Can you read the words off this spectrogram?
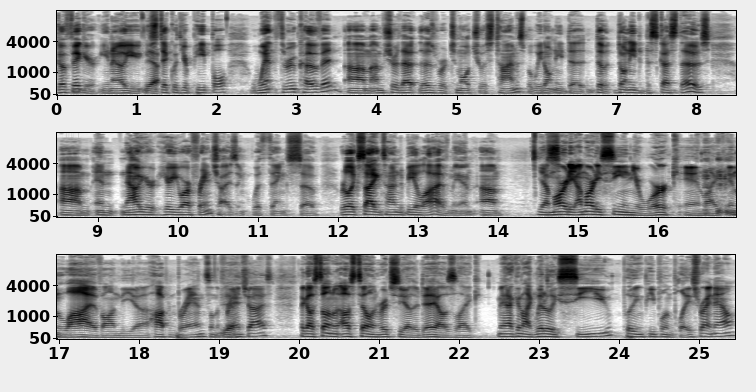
go figure, you know, you, you Yeah. stick with your people. Went through COVID. Um, I'm sure that those were tumultuous times, but we don't need to don't need to discuss those. Um, and now you're here. You are franchising with things. So really exciting time to be alive, man. Um, Yeah, I'm already I'm already seeing your work and like in live on the uh, Hoppin' Brands on the Yeah. franchise. Like I was telling I was telling Rich the other day, I was like, man, I can like literally see you putting people in place right now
